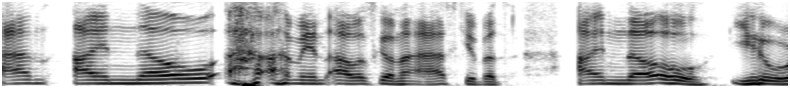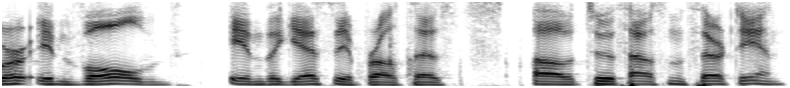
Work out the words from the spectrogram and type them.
and I know, I mean, I was going to ask you, but I know you were involved in the Gezi protests of 2013.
